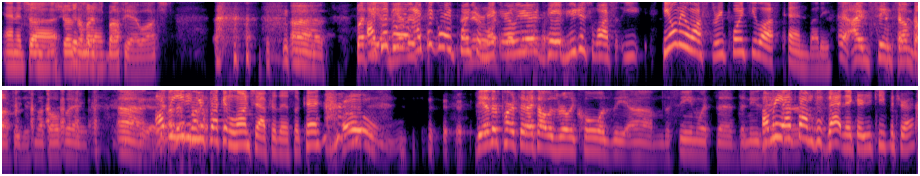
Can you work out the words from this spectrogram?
and it shows uh, shows how much uh, Buffy I watched. uh, but the, I took the away other, I took away points from Nick watched Buffy, earlier. Dave, you just watched. You, he only lost three points. You lost ten, buddy. Yeah, I've seen some Buffy, just not the whole thing. Uh, Yeah. I'll be eating part- your fucking lunch after this. Okay. Boom. The other part that I thought was really cool was the um the scene with the the news. How many f bombs is that, Nick? Are you keeping track?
